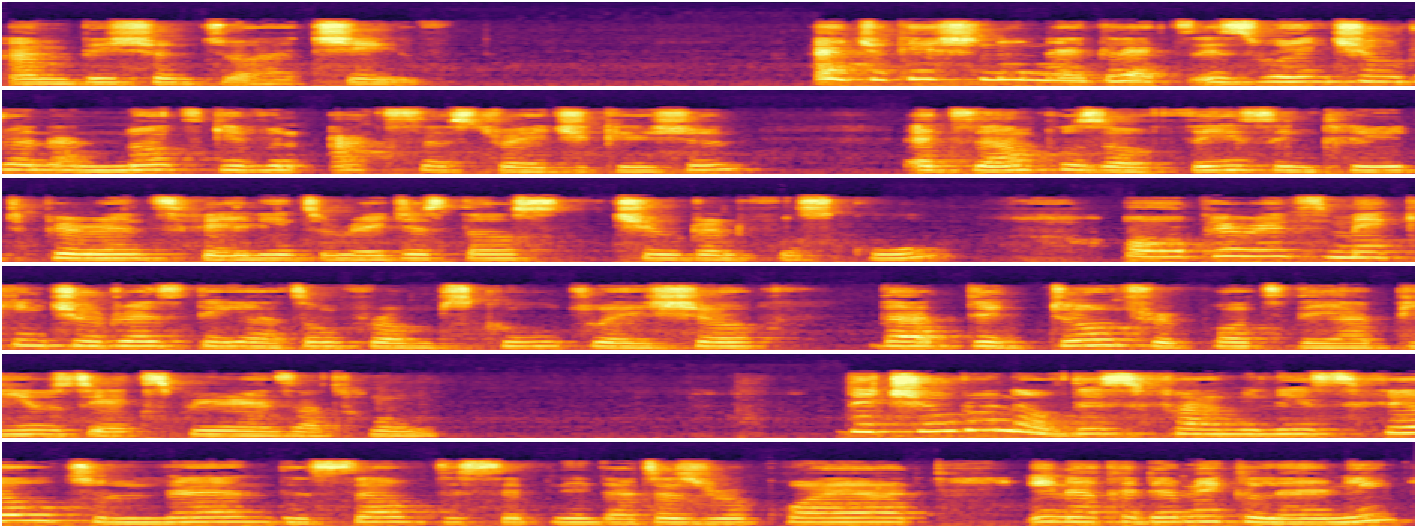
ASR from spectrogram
ambition to achieve. Educational neglect is when children are not given access to education. Examples of these include parents failing to register children for school, or parents making children stay at home from school to ensure that they don't report the abuse they experience at home. The children of these families fail to learn the self discipline that is required in academic learning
